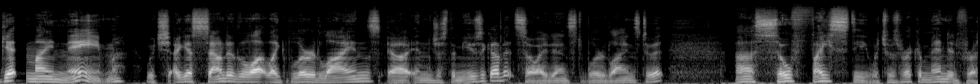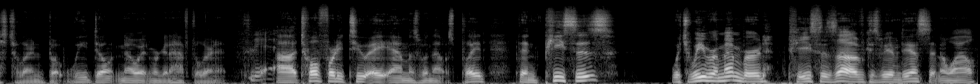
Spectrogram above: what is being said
get my name, which I guess sounded a lot like blurred lines uh, in just the music of it, so I danced blurred lines to it. Uh, so feisty, which was recommended for us to learn, but we don't know it, and we're gonna have to learn it. Yeah. Uh, 12:42 a.m. is when that was played. Then pieces, which we remembered pieces of because we haven't danced it in a while.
